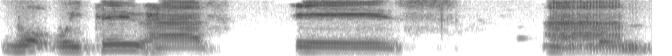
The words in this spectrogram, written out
what we do have is um,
